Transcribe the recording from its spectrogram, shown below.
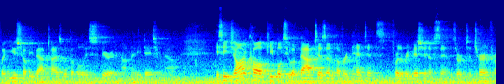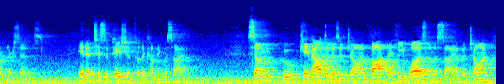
but you shall be baptized with the Holy Spirit not many days from now. You see, John called people to a baptism of repentance for the remission of sins, or to turn from their sins, in anticipation for the coming Messiah. Some who came out to visit John thought that he was the Messiah, but John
